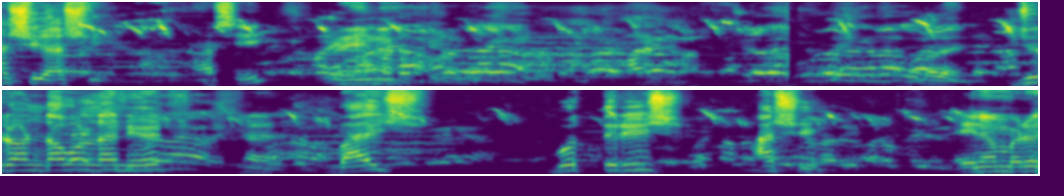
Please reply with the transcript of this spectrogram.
আশি আশি। বলেন জিরো ডাবল নাইন এইট হ্যাঁ। বাইশ বত্রিশ আশি। এই নম্বরে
